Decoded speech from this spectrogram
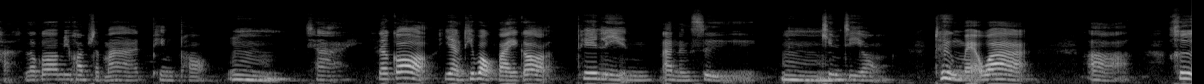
ค่ะ แล้วก็มีความสามารถเพลงเพราะอืม ใช่ แล้วก็อย่างที่บอกไปก็พี่รีนอ่านหนังสืออืมคิมจียอง ถึงแม้ว่าอ่าคือ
